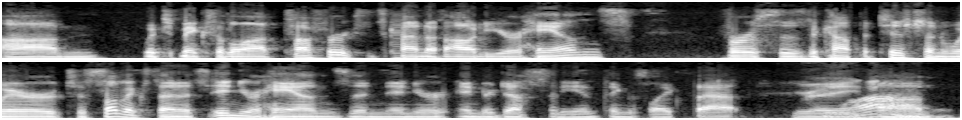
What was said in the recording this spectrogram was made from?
um, which makes it a lot tougher because it's kind of out of your hands versus the competition where to some extent it's in your hands and in your in your destiny and things like that Right. Wow. um,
